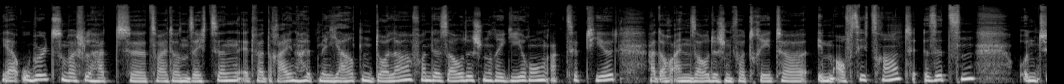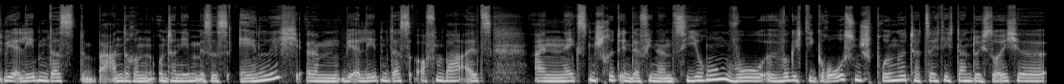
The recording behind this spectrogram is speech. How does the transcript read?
Ja, Uber zum Beispiel hat äh, 2016 etwa dreieinhalb Milliarden Dollar von der saudischen Regierung akzeptiert, hat auch einen saudischen Vertreter im Aufsichtsrat sitzen. Und wir erleben das, bei anderen Unternehmen ist es ähnlich. Ähm, wir erleben das offenbar als einen nächsten Schritt in der Finanzierung, wo wirklich die großen Sprünge tatsächlich dann durch solche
